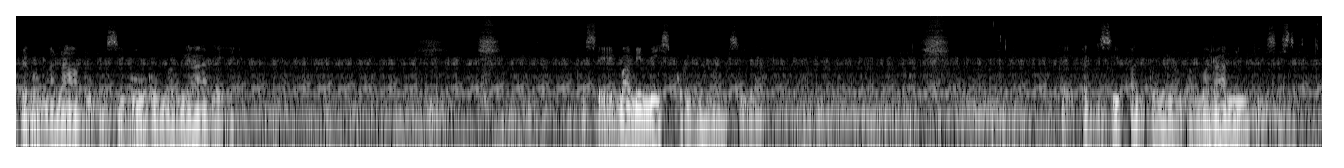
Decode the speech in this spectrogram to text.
pero malabo na siguro mangyari eh. Kasi mamimiss ko rin naman sila. Kaya pag-isipan ko na lang ng maraming beses ito.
